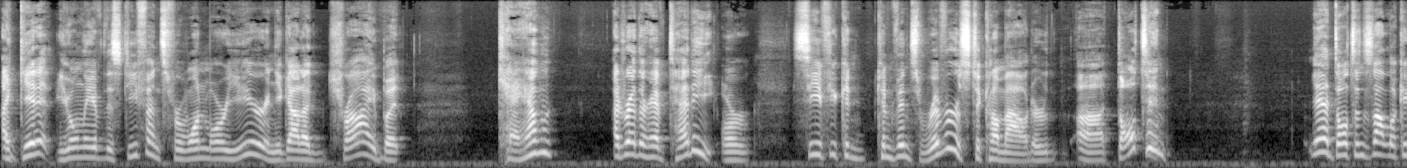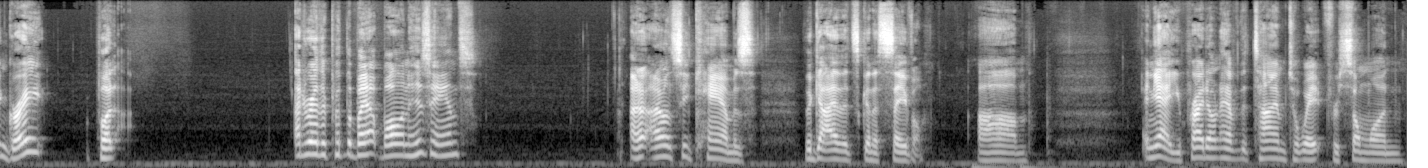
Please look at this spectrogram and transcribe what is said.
I get it. You only have this defense for one more year and you got to try, but Cam? I'd rather have Teddy or see if you can convince Rivers to come out or uh, Dalton. Yeah, Dalton's not looking great, but I'd rather put the ball in his hands. I, I don't see Cam as the guy that's going to save him. Um, and yeah, you probably don't have the time to wait for someone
